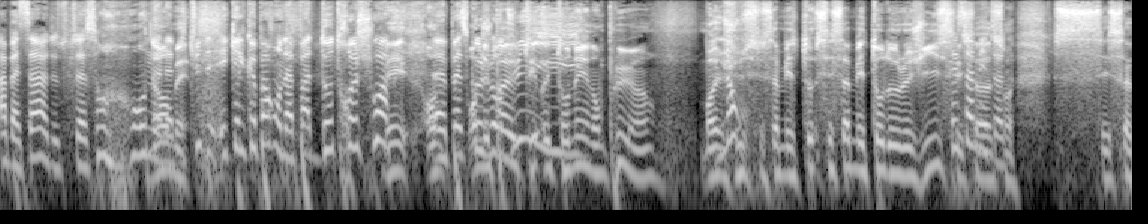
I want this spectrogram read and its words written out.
Ah bah ça, de toute façon, on a l'habitude et quelque part on n'a pas d'autre choix on, euh, parce qu'aujourd'hui, pas étonné non plus. Hein c'est sa, sa, méthodologie, c'est sa, sa,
